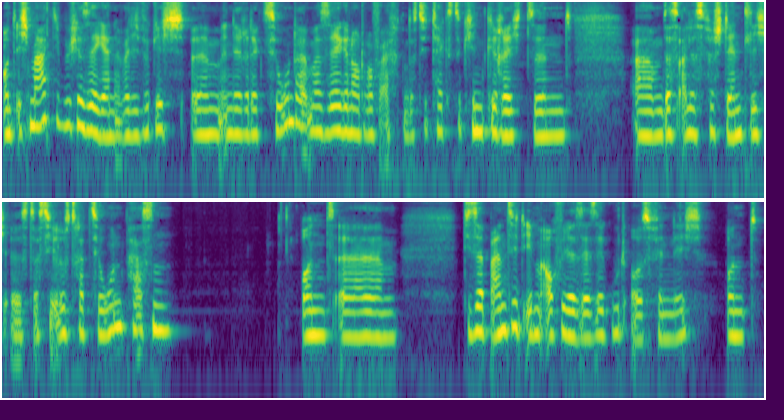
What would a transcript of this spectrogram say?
Und ich mag die Bücher sehr gerne, weil die wirklich ähm, in der Redaktion da immer sehr genau darauf achten, dass die Texte kindgerecht sind, ähm, dass alles verständlich ist, dass die Illustrationen passen. Und ähm, dieser Band sieht eben auch wieder sehr, sehr gut aus, finde ich. Und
